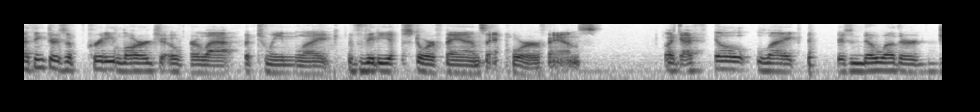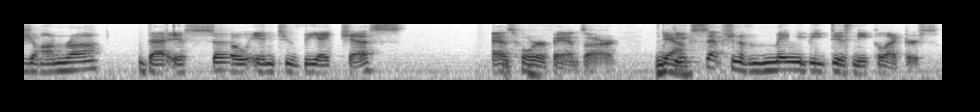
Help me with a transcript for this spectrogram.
I think there's a pretty large overlap between like video store fans and horror fans. Like I feel like there's no other genre that is so into VHS as horror fans are. With Yeah. the exception of maybe Disney collectors.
